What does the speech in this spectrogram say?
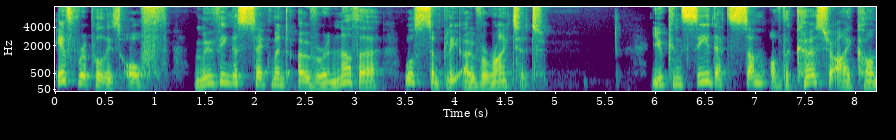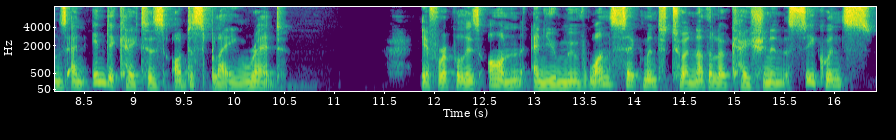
If ripple is off, moving a segment over another will simply overwrite it. You can see that some of the cursor icons and indicators are displaying red. If ripple is on and you move one segment to another location in the sequence,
